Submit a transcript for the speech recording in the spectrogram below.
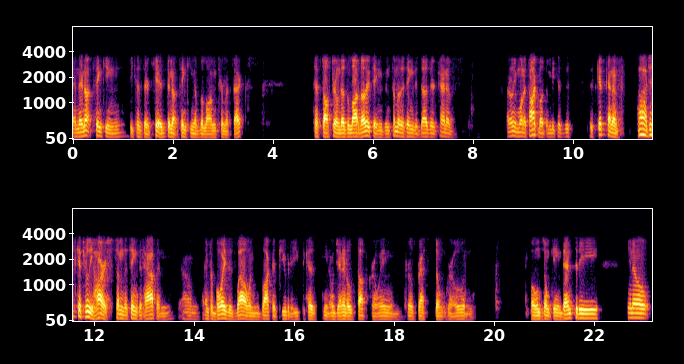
And they're not thinking, because they're kids, they're not thinking of the long term effects. testosterone does a lot of other things, and some of the things it does are kind of I don't even want to talk about them because this this gets kind of oh, it just gets really harsh. Some of the things that happen, um, and for boys as well, when you block their puberty, because you know genitals stop growing and girls' breasts don't grow and bones don't gain density. You know,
